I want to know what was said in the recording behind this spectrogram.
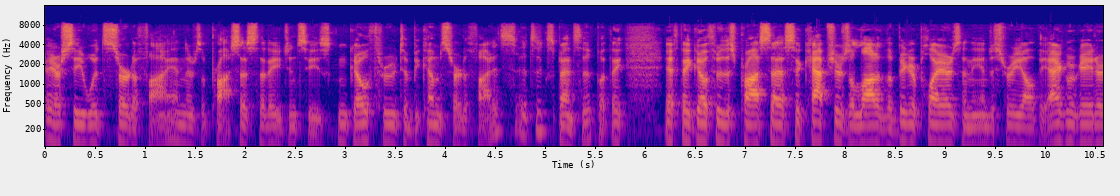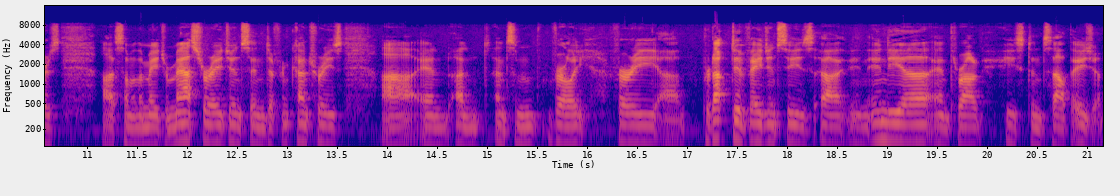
AIRC would certify, and there's a process that agencies can go through to become certified. It's, it's expensive, but they, if they go through this process, it captures a lot of the bigger players in the industry, all the aggregators, uh, some of the major master agents in different countries, uh, and, and, and some very, very uh, productive agencies uh, in India and throughout East and South Asia.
